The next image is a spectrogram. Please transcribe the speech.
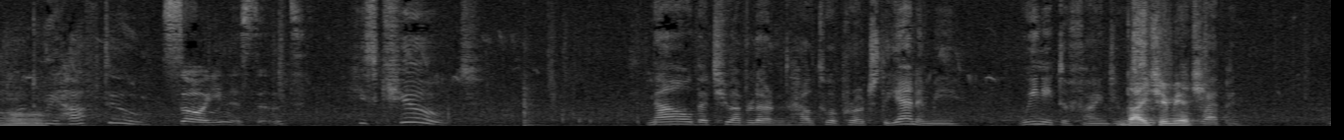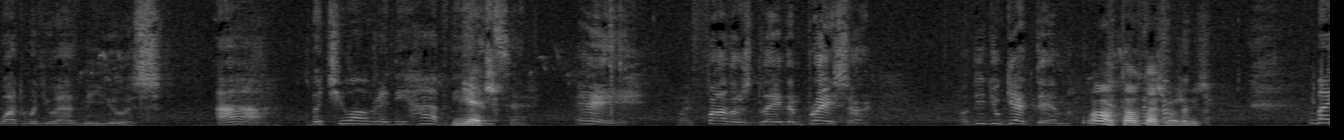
No. do we have to? So innocent. He's cute. Now that you have learned how to approach the enemy, we need to find you a Dajcie suitable miecz. weapon. What would you have me use? Ah, but you already have the Miecz. answer. Hey, my father's blade and bracer. How did you get them? no to też może być. By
